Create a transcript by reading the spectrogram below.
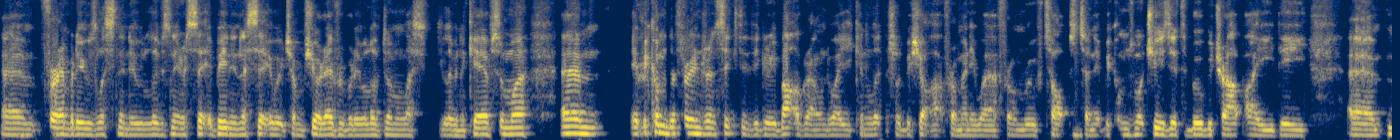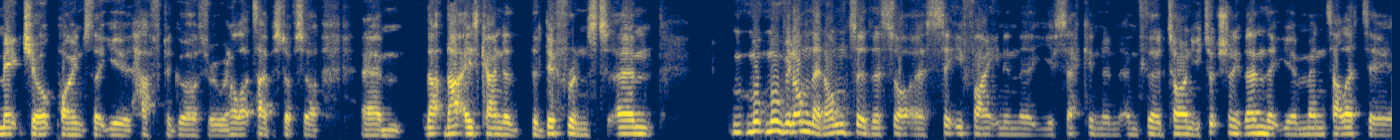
um, for anybody who's listening who lives near a city, being in a city, which I'm sure everybody will have done, unless you live in a cave somewhere, um, it becomes a 360 degree battleground where you can literally be shot at from anywhere, from rooftops, and it becomes much easier to booby trap, IED, um, make choke points that you have to go through, and all that type of stuff. So um, that that is kind of the difference. Um, M- moving on then onto the sort of city fighting in the your second and, and third turn you touched on it then that your mentality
